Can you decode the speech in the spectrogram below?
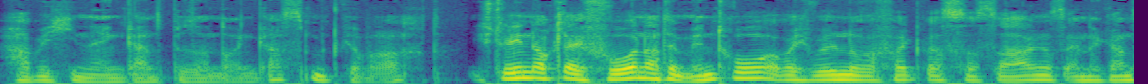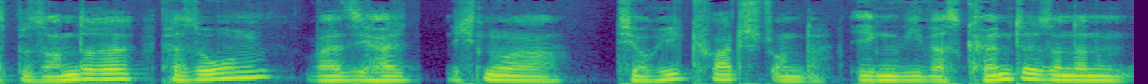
habe ich Ihnen einen ganz besonderen Gast mitgebracht. Ich stelle ihn auch gleich vor nach dem Intro, aber ich will nur direkt was sagen. Ist eine ganz besondere Person, weil sie halt nicht nur Theorie quatscht und irgendwie was könnte, sondern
